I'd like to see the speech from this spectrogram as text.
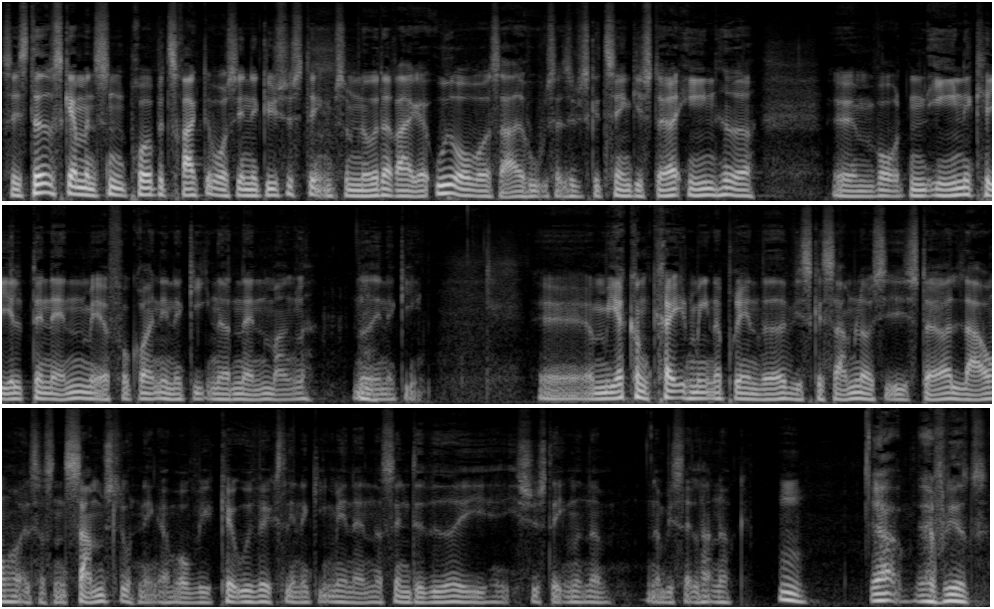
Så i stedet skal man sådan prøve at betragte vores energisystem som noget, der rækker ud over vores eget hus. Altså vi skal tænke i større enheder, øh, hvor den ene kan hjælpe den anden med at få grøn energi, når den anden mangler noget mm. energi. Øh, og mere konkret mener Brian Vade, at vi skal samle os i større lav, altså sådan sammenslutninger, hvor vi kan udveksle energi med hinanden og sende det videre i, i systemet, når, når vi selv har nok. Mm. Ja, ja, fordi at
